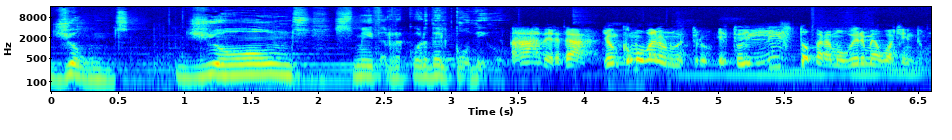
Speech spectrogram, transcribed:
Jones. Jones. Smith, recuerda el código. Ah, verdad. John, ¿cómo va lo nuestro? Estoy listo para moverme a Washington.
